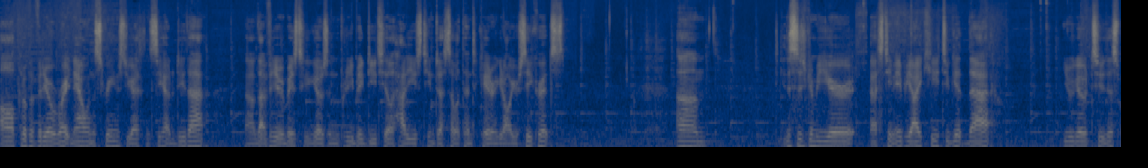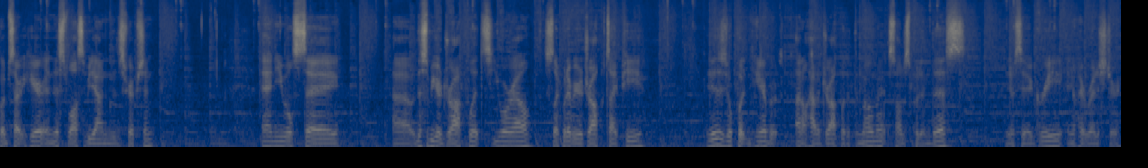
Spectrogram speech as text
I'll put up a video right now on the screen so you guys can see how to do that. Uh, that video basically goes in pretty big detail how to use Steam Desktop Authenticator and get all your secrets. Um, this is going to be your uh, Steam API key. To get that, you will go to this website here, and this will also be down in the description. And you will say, uh, this will be your droplets URL, select whatever your droplets IP is, you'll put in here, but I don't have a droplet at the moment, so I'll just put in this, and you'll say agree, and you'll hit register.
